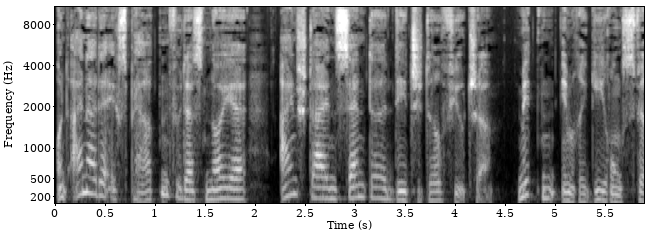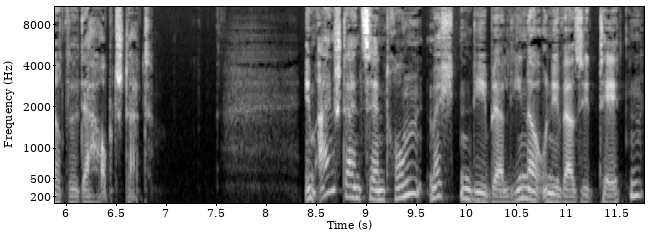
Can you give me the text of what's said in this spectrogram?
und einer der Experten für das neue Einstein Center Digital Future, mitten im Regierungsviertel der Hauptstadt. Im Einstein-Zentrum möchten die Berliner Universitäten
